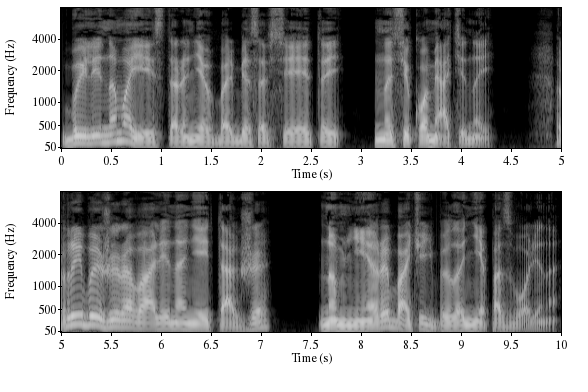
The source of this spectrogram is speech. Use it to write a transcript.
были на моей стороне в борьбе со всей этой насекомятиной. Рыбы жировали на ней также, но мне рыбачить было не позволено.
